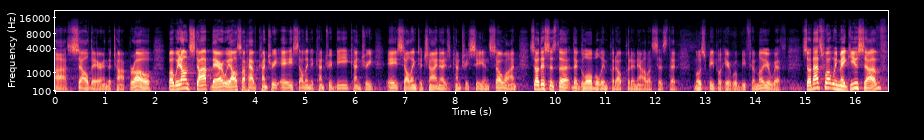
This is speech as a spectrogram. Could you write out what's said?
uh, cell there in the top row. But we don't stop there. We also have country A selling to country B, country A selling to China as country C, and so on. So this is the, the global input-output analysis that most people here will be familiar with. So that's what we make use of.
